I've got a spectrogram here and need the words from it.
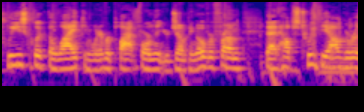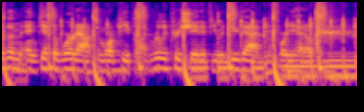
please click the like in whatever platform that you're jumping over from. That helps tweak the algorithm and get the word out to more people. I'd really appreciate it if you would do that before you head over.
